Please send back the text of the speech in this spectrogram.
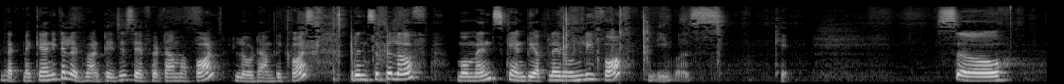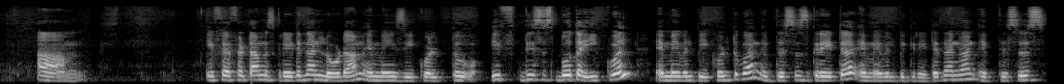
that mechanical advantage is effort arm upon load arm because principle of moments can be applied only for levers. Okay. So um, if effort arm is greater than load arm, MA is equal to, if this is both are equal, MA will be equal to 1. If this is greater, MA will be greater than 1. If this is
